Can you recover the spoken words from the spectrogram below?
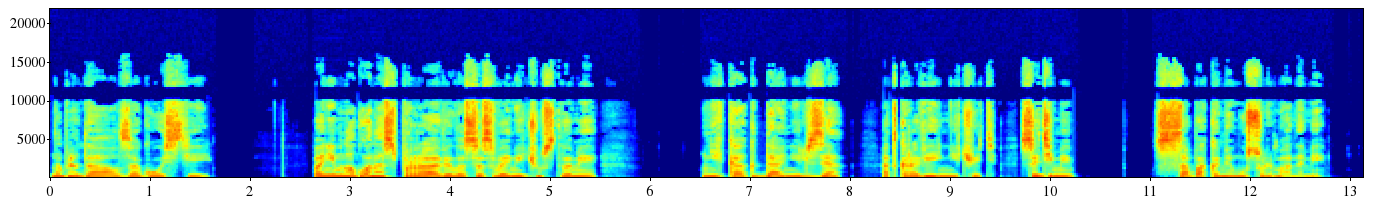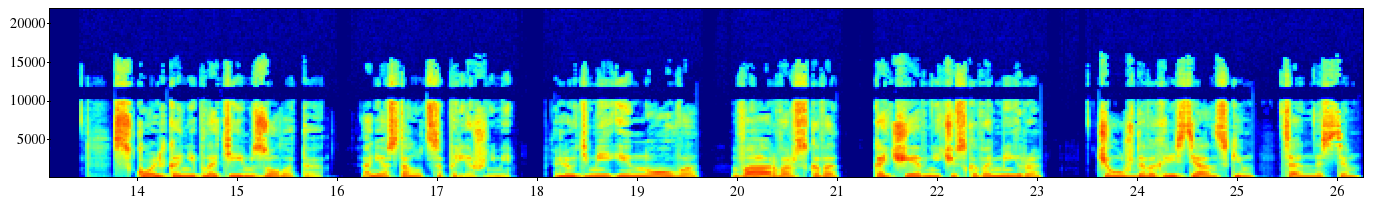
наблюдал за гостьей. Понемногу она справилась со своими чувствами. Никогда нельзя откровенничать с этими с собаками-мусульманами. Сколько ни плати им золото, они останутся прежними, людьми иного, варварского, кочевнического мира, чуждого христианским ценностям.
